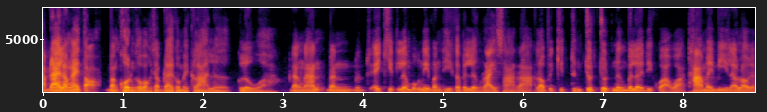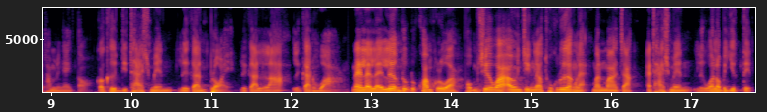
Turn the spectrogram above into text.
จับได้แล้วไงต่อบางคนก็บอกจับได้ก็ไม่กล้าเลิกกลัวดังนั้นมันไอคิดเรื่องพวกนี้บางทีก็เป็นเรื่องไร้สาระ เราไปคิดถึงจุดจุดหนึ่งไปเลยดีกว่าว่า ถ้าไม่มีแล้วเราจะทำยังไงต่อ ก็คือ detachment หรือการปล่อย หรือการละหรือการวาง ในหลาย ๆ เรื่องทุก ๆ ความกลัว ผมเชื่อว่าเอาจริง ๆ แล้วทุกเรื่องแหละมันมาจาก attachment หรือว่าเราไปยึดติด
